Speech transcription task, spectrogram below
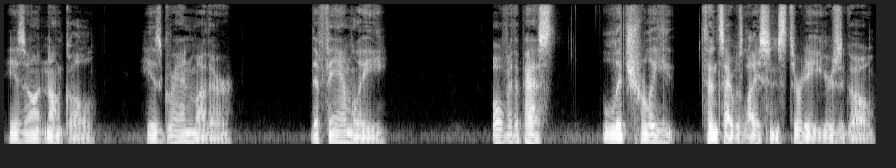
his aunt and uncle, his grandmother, the family over the past literally since I was licensed 38 years ago.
